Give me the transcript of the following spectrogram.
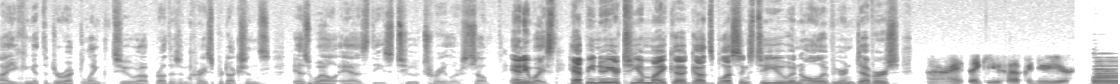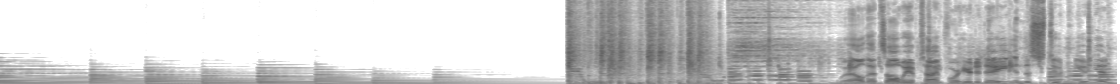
uh, you can get the direct link to uh, Brothers in Christ Productions as well as these two trailers. So, anyways, Happy New Year to you, Micah. God's blessings to you and all of your endeavors. All right. Thank you. Happy New Year. Well, that's all we have time for here today in the Student Union.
